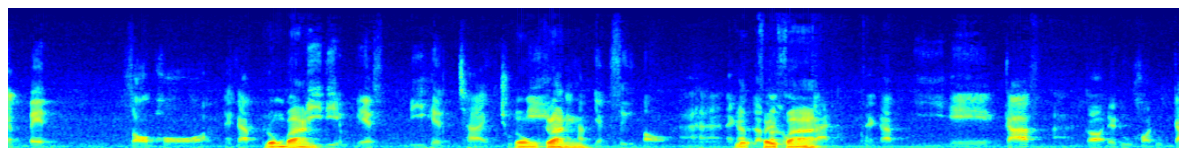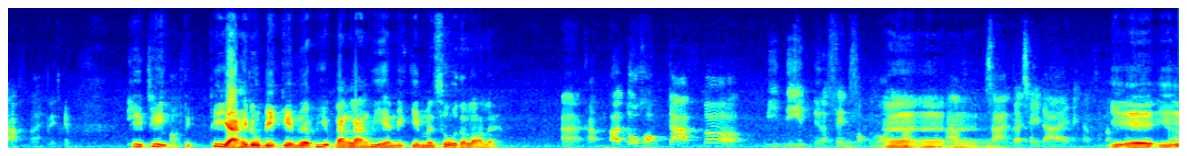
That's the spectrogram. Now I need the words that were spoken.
ยังเป็นสอพอนะครับโรงพยาบาล BDMs BH ใช่ชุดโรงนี้กลั่นนะครับยังซื้อต่ออ่านะครับรถแล้วไฟก็ฟ้าโรงกลั่นนะครับ EA g a f อ่าก็เดี๋ยวดูขอดูกราฟหน่อยพี่พี่พี่พี่อยากให้ดูบีกิมด้วยพี่หลังๆ พี่เห็นบีกิมมันสู้ตลอดเลย อ่าครับอ่าตัวของกราฟก็มีดีดเหนือเส้น 200เออวันเออภาพเออโครงสร้างก็ใช้ได้นะครับสำหรับ EA EA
